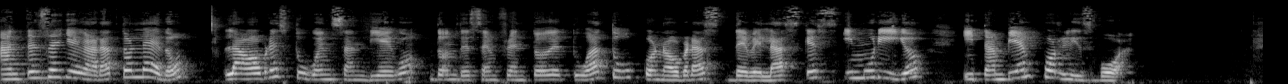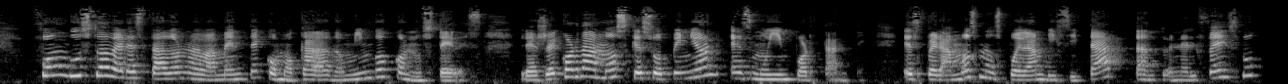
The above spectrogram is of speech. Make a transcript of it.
Antes de llegar a Toledo, la obra estuvo en San Diego, donde se enfrentó de tú a tú con obras de Velázquez y Murillo, y también por Lisboa. Fue un gusto haber estado nuevamente como cada domingo con ustedes. Les recordamos que su opinión es muy importante. Esperamos nos puedan visitar tanto en el Facebook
